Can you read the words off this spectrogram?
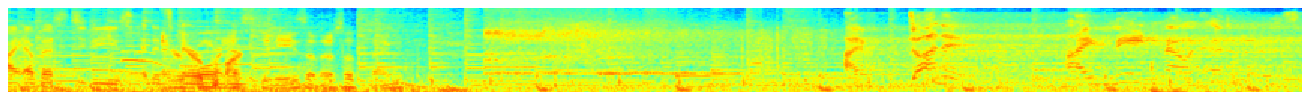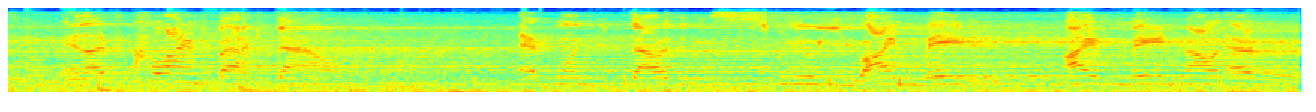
I have STDs and it's Airborne airborne. STDs, so there's a thing. I've done it! I made Mount Everest, and I've climbed back down. Everyone who doubted me, screw you, I made it! I've made Mount Everest!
